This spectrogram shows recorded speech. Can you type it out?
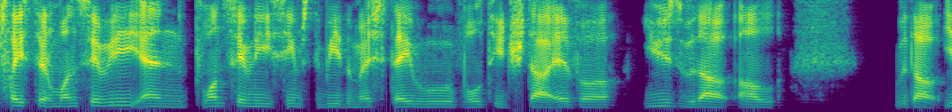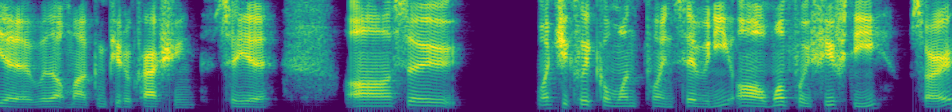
placed it at 170 and 170 seems to be the most stable voltage that I ever used without uh, without yeah without my computer crashing so yeah uh so once you click on 1.70 or 1.50 sorry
